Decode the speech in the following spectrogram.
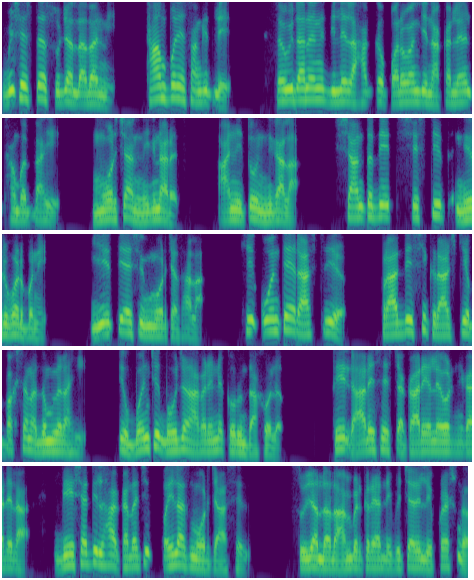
विशेषतः सुजातदादांनी ठामपणे सांगितले संविधानाने दिलेला हक्क परवानगी नाकारल्याने थांबत नाही मोर्चा निघणारच आणि तो निघाला. शांततेत शिस्तीत निर्भडपणे ऐतिहासिक मोर्चा झाला. हे कोणत्याही राष्ट्रीय प्रादेशिक राजकीय पक्षांना जमलं नाही ते वंचित बहुजन आघाडीने करून दाखवलं. थेट आर एस एसच्या कार्यालयावर निघालेला देशातील हा कदाचित पहिलाच मोर्चा असेल. सुजातदादा आंबेडकर यांनी विचारलेले प्रश्न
